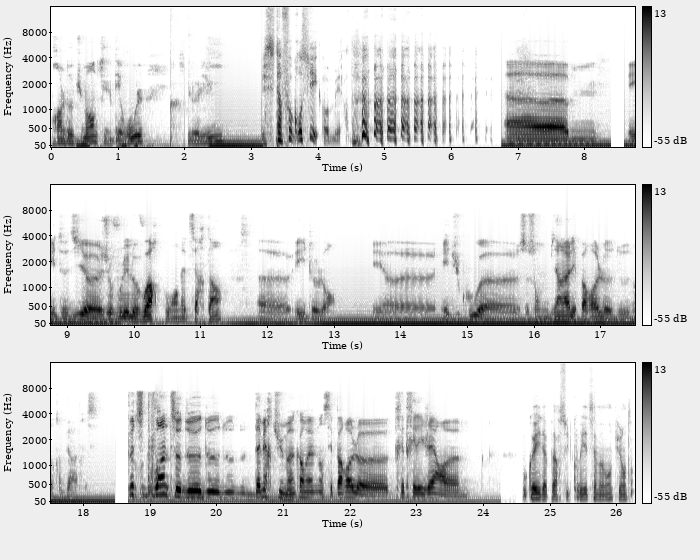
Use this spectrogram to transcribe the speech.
prend le document, qui le déroule, qui le lit, Mais c'est un faux grossier Oh merde et il te dit, je voulais le voir pour en être certain, et il te le rend. Et, et du coup, ce sont bien là les paroles de notre impératrice. Petite pointe de, d'amertume hein, quand même dans ces paroles euh, très très légères, euh, Pourquoi il a pas reçu de courrier de sa maman depuis longtemps?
